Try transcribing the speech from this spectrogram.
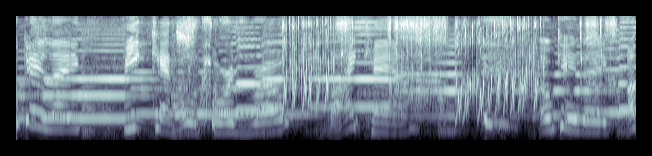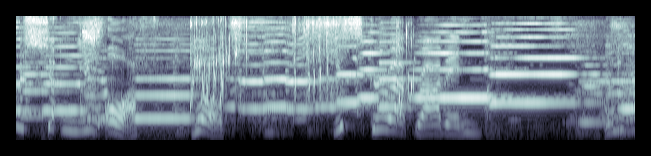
Okay, Lake. Feet can't hold swords, bro. I can. Okay, Lake. I'm shutting you off. Yo. You screw up, Robin. Uh-huh. The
